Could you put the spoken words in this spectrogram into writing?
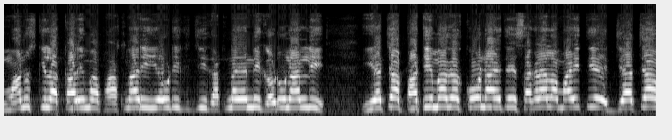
माणुसकीला काळीमा फासणारी एवढी जी घटना यांनी घडून आणली याच्या पाठीमागं कोण आहे ते सगळ्याला माहिती आहे. ज्याच्या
